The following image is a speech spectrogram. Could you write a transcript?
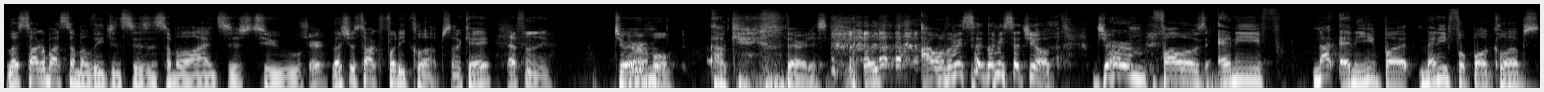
let's talk about some allegiances and some alliances to. Sure. Let's just talk footy clubs, okay? Definitely. Germ, Liverpool. Okay, there it is. I let me set, let me set you up. Germ follows any, not any, but many football clubs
